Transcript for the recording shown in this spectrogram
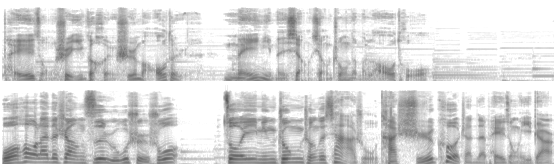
裴总是一个很时髦的人。没你们想象中那么老土。我后来的上司如是说。作为一名忠诚的下属，他时刻站在裴总一边。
